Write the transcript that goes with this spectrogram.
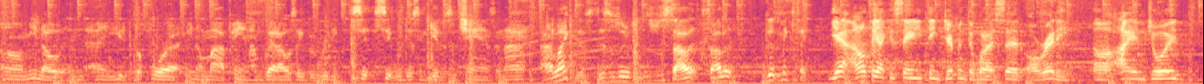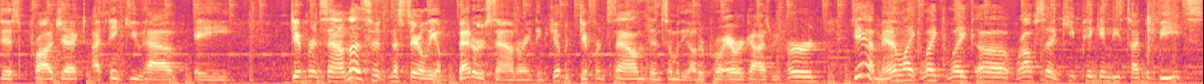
Um, you know, and, and before you know my opinion, I'm glad I was able to really sit, sit with this and give us a chance. And I, I like this. This is a this was a solid, solid, good mixtape. Yeah, I don't think I can say anything different than what I said already. Uh, I enjoyed this project. I think you have a different sound, not necessarily a better sound or anything, but you have a different sound than some of the other pro era guys we've heard. Yeah, man, like like like uh, Ralph said, keep picking these type of beats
